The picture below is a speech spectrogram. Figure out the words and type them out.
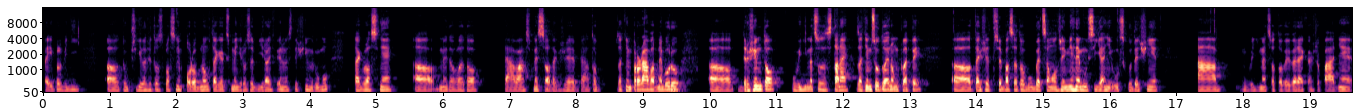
PayPal vidí uh, tu příležitost vlastně podobnou, tak jak jsme ji rozebírali v investičním roomu, tak vlastně uh, mi tohle to dává smysl. Takže já to zatím prodávat nebudu, uh, držím to, uvidíme, co se stane. Zatím jsou to jenom klepy, uh, takže třeba se to vůbec samozřejmě nemusí ani uskutečnit a uvidíme, co to vyvede. Každopádně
